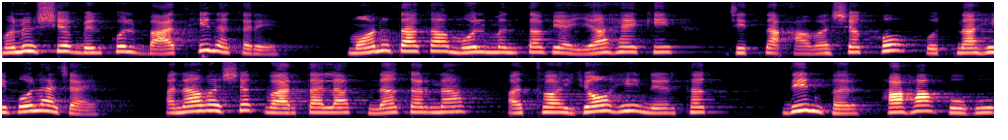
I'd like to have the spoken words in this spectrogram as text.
मनुष्य बिल्कुल बात ही न करे। मौनता का मूल मंतव्य यह है कि जितना आवश्यक हो, उतना ही बोला जाए। अनावश्यक वार्तालाप न करना अथवा यों ही निर्थक दिन भर हाहा हा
